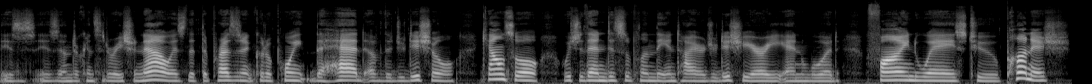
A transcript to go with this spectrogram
is is under consideration now is that the president could appoint the head of the judicial council which then disciplined the entire judiciary and would find ways to punish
